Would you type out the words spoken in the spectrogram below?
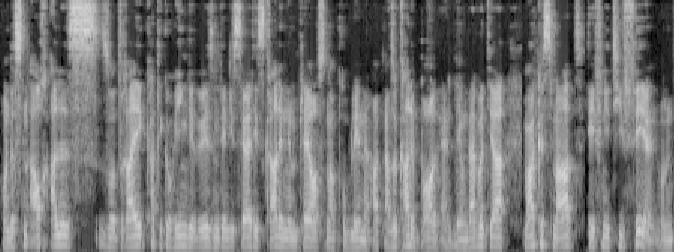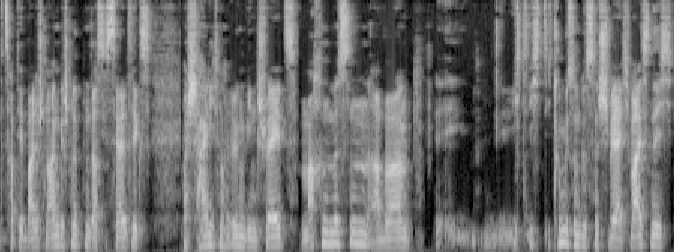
und das sind auch alles so drei Kategorien gewesen, mit denen die Celtics gerade in den Playoffs noch Probleme hatten. Also gerade Ballhandling. Und da wird ja Marcus Smart definitiv fehlen. Und jetzt habt ihr beide schon angeschnitten, dass die Celtics wahrscheinlich noch irgendwie einen Trade machen müssen, aber ich, ich, ich tue mir so ein bisschen schwer. Ich weiß nicht,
